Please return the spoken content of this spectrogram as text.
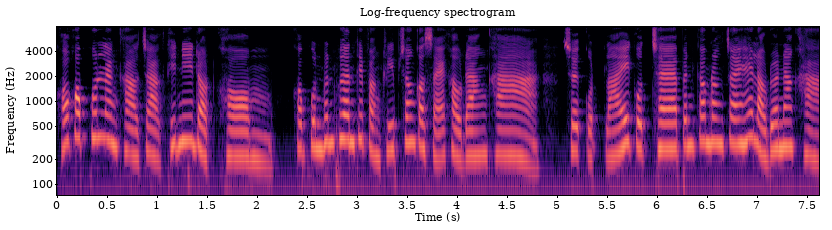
ขอขอบคุณแหล่งข่าวจากที่นี่ .com ขอบคุณเพื่อนๆที่ฟังคลิปช่องกระแสข่าวดังค่ะ ช่วยกดไลค์ กดแชร์เป็นกำลังใจให้เราด้วยนะคะ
